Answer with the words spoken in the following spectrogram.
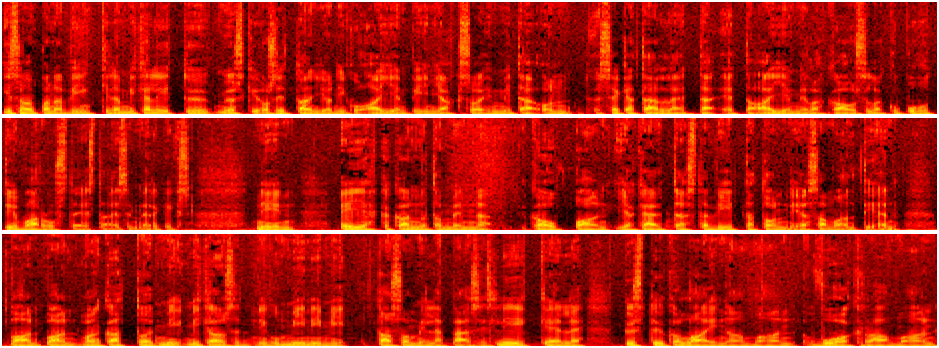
isoimpana vinkkinä, mikä liittyy myöskin osittain jo niin kuin aiempiin jaksoihin, mitä on sekä tällä että, että aiemmilla kausilla, kun puhuttiin varusteista esimerkiksi, niin ei ehkä kannata mennä kauppaan ja käyttää sitä viittä tonnia saman tien, vaan, vaan, vaan katsoa, että mikä on se niin kuin minimitaso, millä pääsisi liikkeelle, pystyykö lainaamaan, vuokraamaan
